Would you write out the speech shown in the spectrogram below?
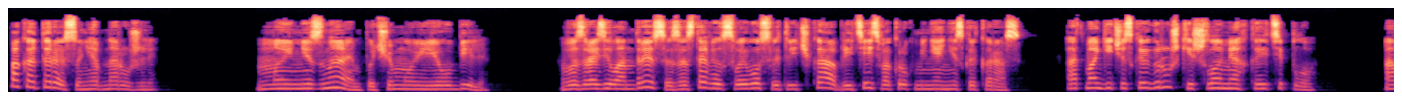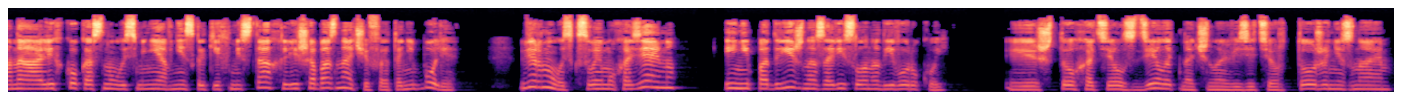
пока Тересу не обнаружили. Мы не знаем, почему ее убили, — возразил Андрес и заставил своего светлячка облететь вокруг меня несколько раз. От магической игрушки шло мягкое тепло. Она легко коснулась меня в нескольких местах, лишь обозначив это, не более. Вернулась к своему хозяину и неподвижно зависла над его рукой. И что хотел сделать ночной визитер, тоже не знаем.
